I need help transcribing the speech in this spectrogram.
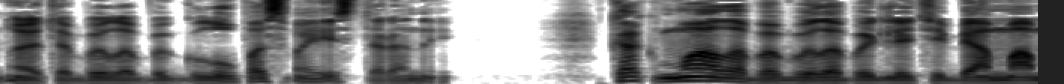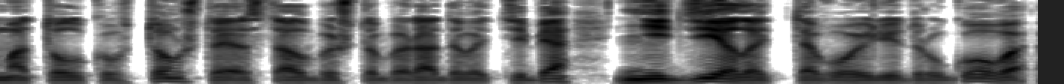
но это было бы глупо с моей стороны. Как мало бы было бы для тебя, мама, толку в том, что я стал бы, чтобы радовать тебя, не делать того или другого,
